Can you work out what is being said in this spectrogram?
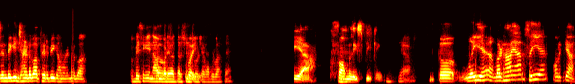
ज़िंदगी झंडबा फिर भी घमंडबा बेसिकली नाम बड़े और दर्शन छोटे वाली बात है। या फॉर्मली स्पीकिंग या तो वही है बट हाँ यार सही है और क्या?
